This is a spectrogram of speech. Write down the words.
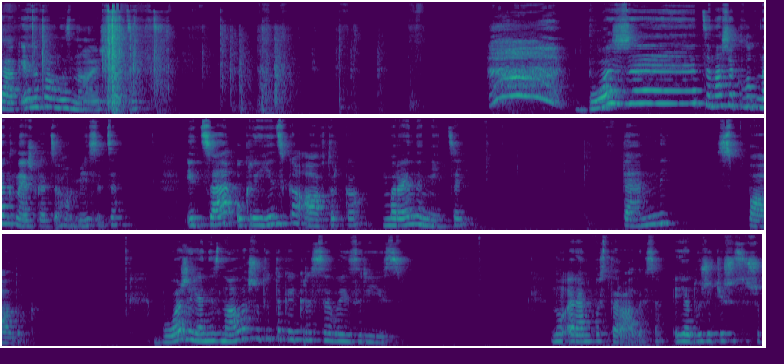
Так, я напевно знаю, що це. Боже, це наша клубна книжка цього місяця. І це українська авторка Марина Ніцель. Темний спадок. Боже, я не знала, що тут такий красивий зріз. Ну, РМ постаралися. Я дуже тішуся, що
